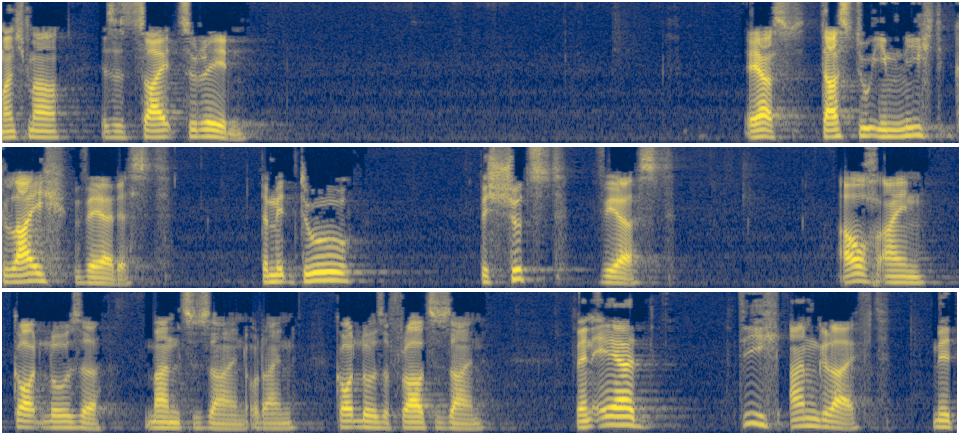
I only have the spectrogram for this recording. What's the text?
manchmal ist es Zeit zu reden. Erst, dass du ihm nicht gleich werdest, damit du beschützt wirst, auch ein gottloser Mann zu sein oder ein gottlose Frau zu sein. Wenn er dich angreift mit,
